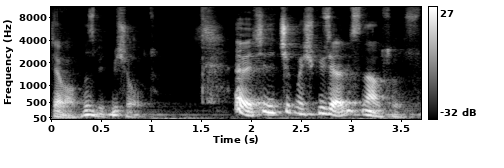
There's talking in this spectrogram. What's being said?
Cevabımız bitmiş oldu. Evet şimdi çıkmış güzel bir sınav sorusu.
